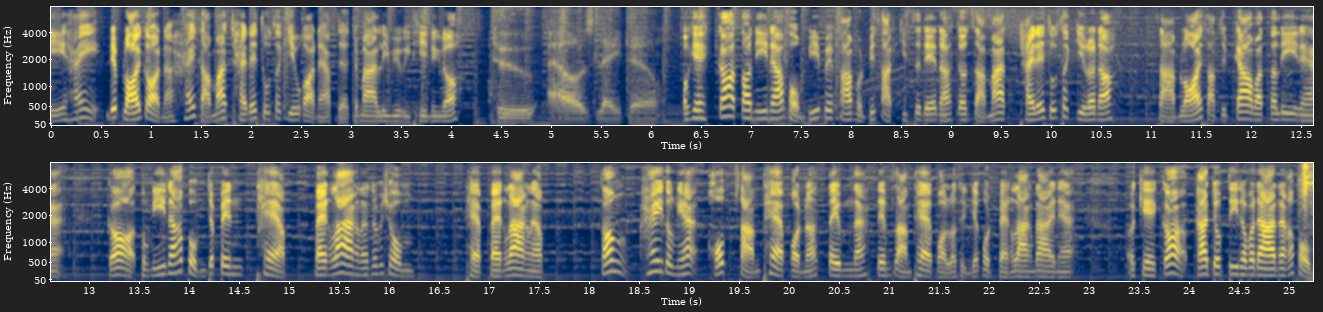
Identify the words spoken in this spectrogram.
นี้ให้เรียบร้อยก่อนนะ ให้สามารถใช้ได้ทุกสกิลก่อนนะครับ เดี๋ยวจะมารีวิวอีกทีหนึ่งเนาะ Two hours later. โอเค ก็ตอนนี้นะครับผมพี่ไปฟาร์มผลพิศาจคิสเน่นะจนสามารถใช้ได้ทุกสกิลแล้วเนาะ 339 แบตเตอรี่นะฮะ ก็ตรงนี้นะครับผมจะเป็นแถบแปลงร่างนะท่านผู้ชม แถบแปลงร่างนะครับ ต้องให้ตรงนี้ครบ 3 แถบก่อนนะเต็มนะเต็ม 3 แถบก่อนเราถึงจะกดแปลงร่างได้นะฮะโอเค ก็การโจมตีธรรมดานะครับผม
